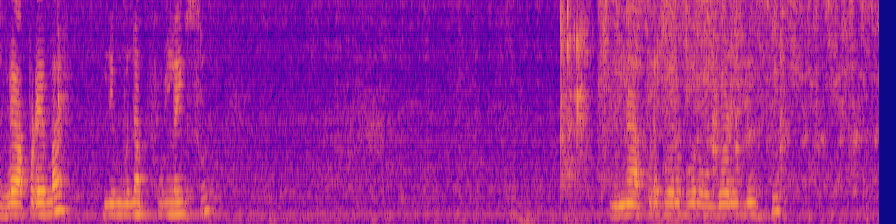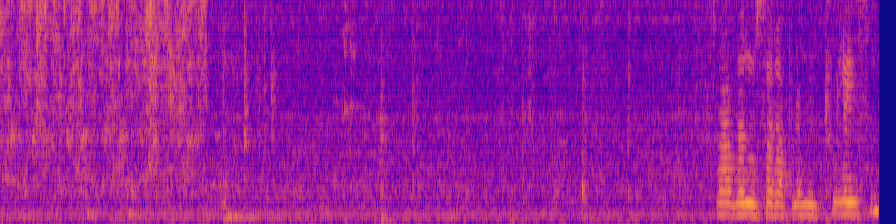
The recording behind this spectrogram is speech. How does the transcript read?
હવે આપણે એમાં લીંબુના ફૂલ લઈશું. એને આપણે બરોબર ઓગાળી દઈશું. સ્વાદ અનુસાર આપણે મીઠું લઈશું.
